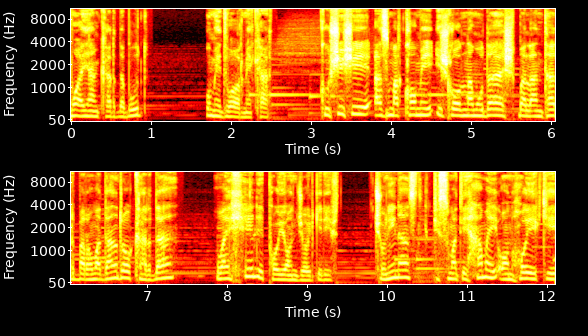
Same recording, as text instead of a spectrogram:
муайян карда буд умедвор мекард. Кӯшиши аз мақоми ишғол намудааш баландтар баромаданро карда вай хеле поён ҷой гирифт. Чунин аст қисмати ҳамаи онҳое ки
